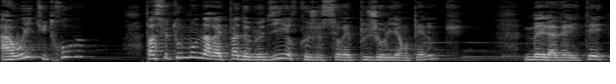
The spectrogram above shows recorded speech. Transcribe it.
Ah oui, tu trouves? Parce que tout le monde n'arrête pas de me dire que je serais plus jolie en perruque. Mais la vérité,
